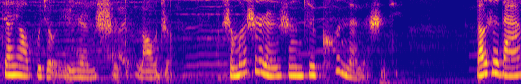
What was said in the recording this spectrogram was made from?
将要不久于人世的老者：“什么是人生最困难的事情？”老者答：“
